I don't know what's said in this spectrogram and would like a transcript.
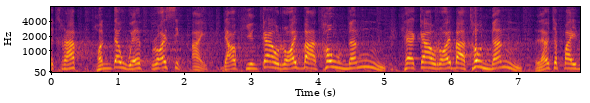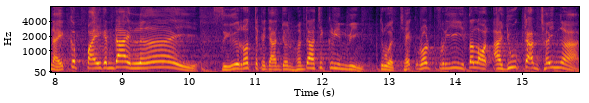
นะครับ Honda Wave 110i ดาวเพียง 900 บาทเท่านั้น แค่ 900 บาทเท่านั้น แล้วจะไปไหนก็ไปกันได้เลย ซื้อรถจักรยานยนต์ Honda ที่กรีนวิงตรวจเช็ครถฟรีตลอดอายุการใช้งาน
